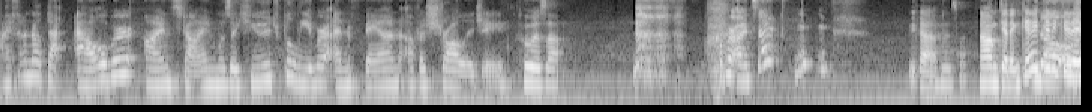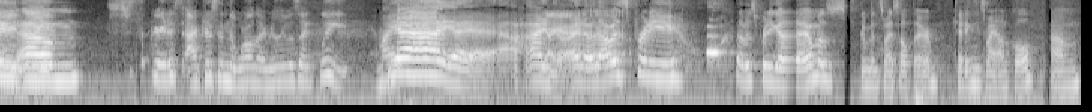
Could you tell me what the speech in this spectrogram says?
I found out that Albert Einstein was a huge believer and fan of astrology. Who is that? Albert Einstein? Yeah, who's that? No, I'm kidding. Kidding, No, kidding, kidding. wait. um, She's the greatest actress in the world. I really was like, wait, am I? yeah, yeah, yeah. I know, Yeah, I know. That was pretty. whew, that was pretty good. I almost convinced myself there. Kidding, he's my uncle. Um,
